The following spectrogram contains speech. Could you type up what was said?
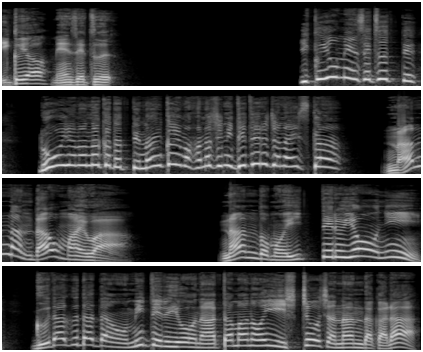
行くよ、面接。行くよ面接って、牢屋の中だって何回も話に出てるじゃないですか。何なんだお前は。何度も言ってるように、グダグダ団を見てるような頭のいい視聴者なんだから、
